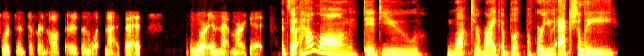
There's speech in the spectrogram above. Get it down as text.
sorts of different authors and whatnot that were in that market. And so, how long did you want to write a book before you actually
